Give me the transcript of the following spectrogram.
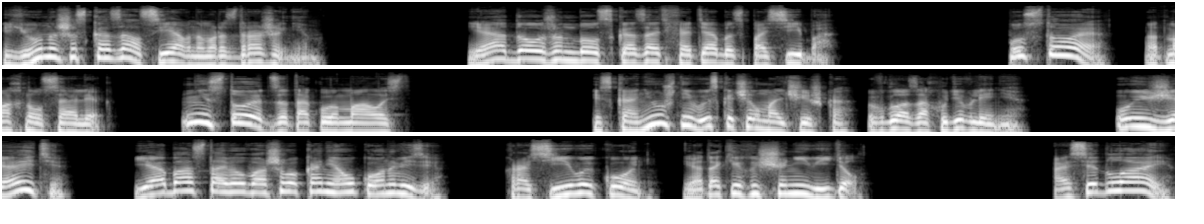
Юноша сказал с явным раздражением. «Я должен был сказать хотя бы спасибо». «Пустое», — отмахнулся Олег. «Не стоит за такую малость». Из конюшни выскочил мальчишка, в глазах удивление. «Уезжаете? Я бы оставил вашего коня у коновизи. Красивый конь, я таких еще не видел». «Оседлай»,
